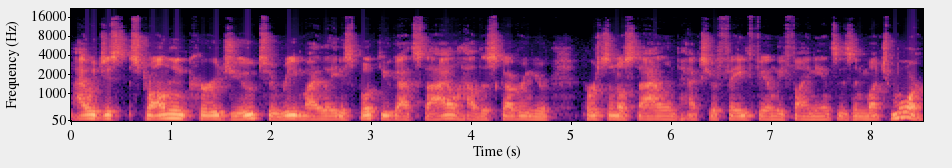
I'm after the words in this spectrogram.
i would just strongly encourage you to read my latest book you got style how discovering your personal style impacts your faith family finances and much more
